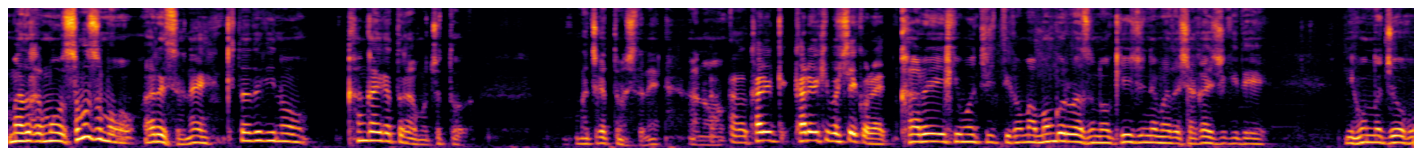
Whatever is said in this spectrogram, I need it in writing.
まあだからもうそもそもあれですよね。北的の考え方がもうちょっと間違ってましたね。あのあの軽い軽い気持ちでこれ軽い気持ちっていうかまあモンゴルはその90年まで社会主義で日本の情報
